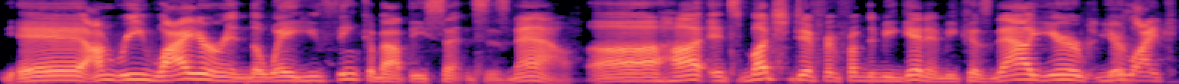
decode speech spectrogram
Yeah, I'm rewiring the way you think about these sentences now. Uh-huh. It's much different from the beginning because now you're you're like,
